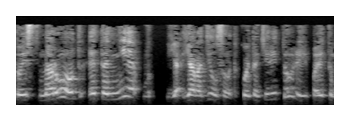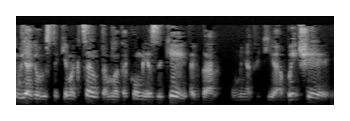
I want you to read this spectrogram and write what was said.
То есть народ это не... Я, я родился на какой-то территории, поэтому я говорю с таким акцентом, на таком языке и так далее. У меня такие обычаи,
